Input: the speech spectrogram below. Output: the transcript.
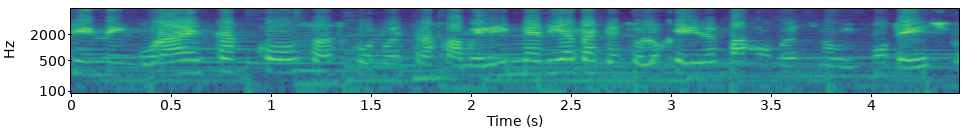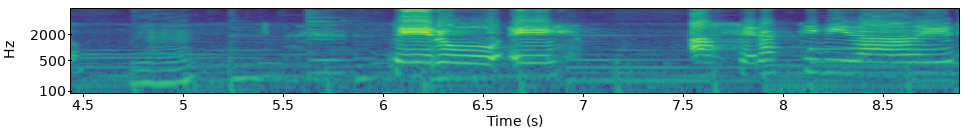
sin ninguna de estas cosas con nuestra familia inmediata, que son los que viven bajo nuestro mismo techo pero eh, hacer actividades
